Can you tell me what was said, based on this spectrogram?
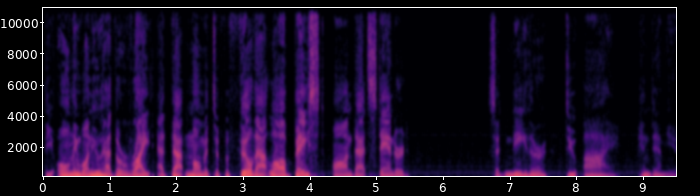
the only one who had the right at that moment to fulfill that law based on that standard, said, Neither do I condemn you.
